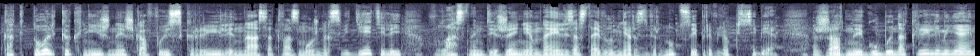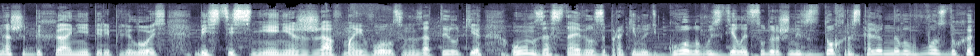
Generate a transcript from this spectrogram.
Как только книжные шкафы скрыли нас от возможных свидетелей, властным движением Наэль заставил меня развернуться и привлек к себе. Жадные губы накрыли меня, и наше дыхание переплелось. Без стеснения, сжав мои волосы на затылке, он заставил запрокинуть голову, сделать судорожный вздох раскаленного воздуха.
